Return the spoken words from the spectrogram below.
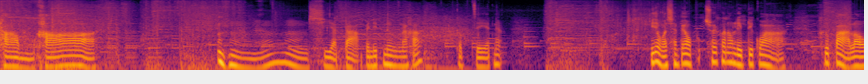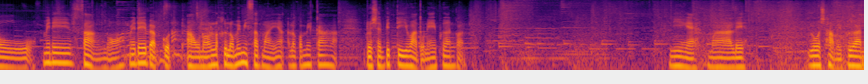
ชำค่ะเฉียดดากไปนิดนึงนะคะ กับเจสเนี่ยนี่แต่ว่าฉันไปเอาช่วยเพื่อนเอาลิฟต์ดีกว่า คือป่าเราไม่ได้สั่งเนาะไม่ได้แบบกดเอาเนาะคือเราไม่มีสมัยอะเราก็ไม่กล้า โดยฉันไปตีหว่าตรงนี้ให้เพื่อนก่อน นี่ไง มาเลย โลฉ่ำให้เพื่อน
